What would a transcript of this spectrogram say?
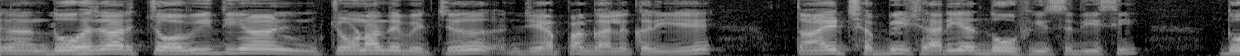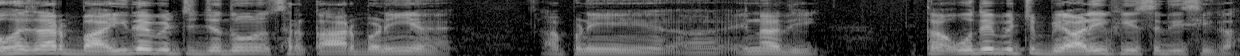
ਅ, 2024 ਦੀਆਂ ਚੋਣਾਂ ਦੇ ਵਿੱਚ ਜੇ ਆਪਾਂ ਗੱਲ ਕਰੀਏ ਤਾਂ ਇਹ 26.2 ਫੀਸਦੀ ਸੀ। 2022 ਦੇ ਵਿੱਚ ਜਦੋਂ ਸਰਕਾਰ ਬਣੀ ਹੈ ਆਪਣੀ ਇਹਨਾਂ ਦੀ ਤਾਂ ਉਹਦੇ ਵਿੱਚ 42 ਫੀਸਦੀ ਸੀਗਾ।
